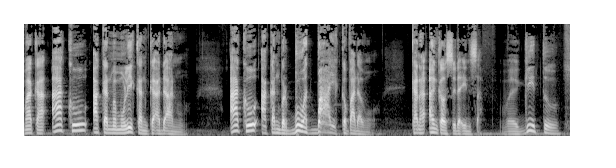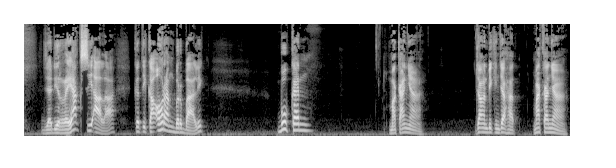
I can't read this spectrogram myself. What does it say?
Maka aku akan memulihkan keadaanmu aku akan berbuat baik kepadamu. Karena engkau sudah insaf. Begitu. Jadi reaksi Allah ketika orang berbalik, bukan makanya jangan bikin jahat, makanya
